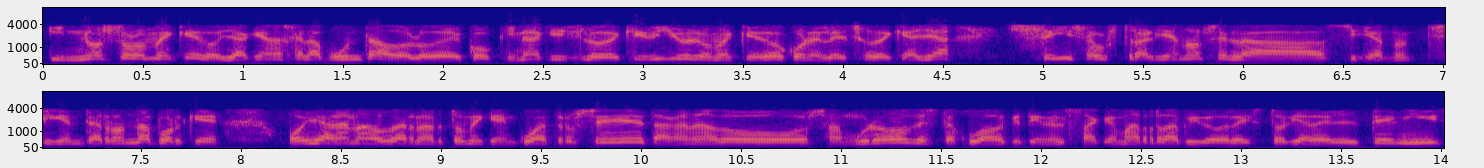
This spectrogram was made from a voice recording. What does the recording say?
Y no solo me quedo, ya que Ángel ha apuntado lo de Kokinakis y lo de Kyrgios, yo me quedo con el hecho de que haya seis australianos en la siguiente ronda porque hoy ha ganado Bernard Tomic en cuatro sets, ha ganado Sam Groth, este jugador que tiene el saque más rápido de la historia del tenis,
